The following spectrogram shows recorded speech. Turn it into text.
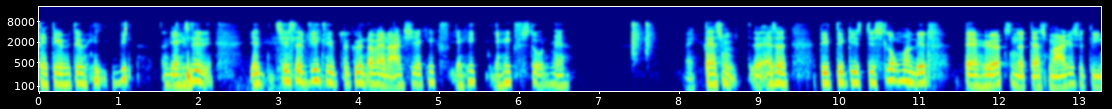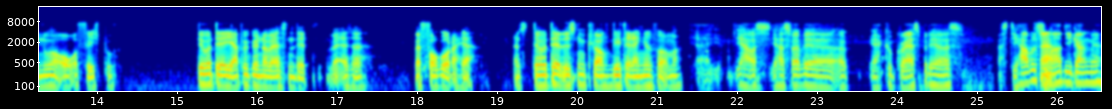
Det, det, er jo, det er jo helt vildt. Altså, Jeg kan slet, jeg, Tesla er virkelig begyndt at være en aktie. Jeg kan ikke, jeg kan ikke, jeg kan ikke forstå det mere. Nej. Deres, altså, det, det, det slog mig lidt, da jeg hørte, sådan, at deres markedsværdi nu er over Facebook. Det var der, jeg begyndte at være sådan lidt, hvad, altså, hvad foregår der her? Altså, det var der, det sådan klokken virkelig ringede for mig. Jeg, jeg har også jeg har svært ved at, at ja, kunne graspe det her også. Altså, de har vel så Ja. meget, de er i gang med.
